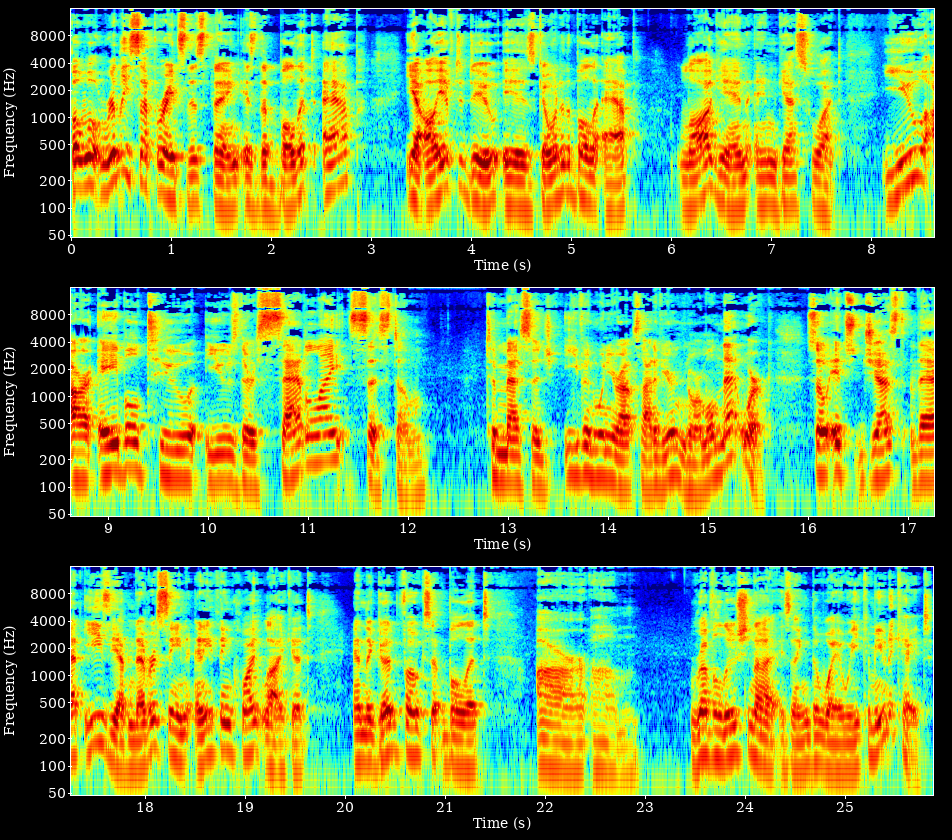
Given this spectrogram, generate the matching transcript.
But what really separates this thing is the Bullitt app. Yeah, all you have to do is go into the Bullitt app, log in, and guess what? You are able to use their satellite system to message even when you're outside of your normal network. So it's just that easy. I've never seen anything quite like it. And the good folks at Bullitt are um, revolutionizing the way we communicate.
